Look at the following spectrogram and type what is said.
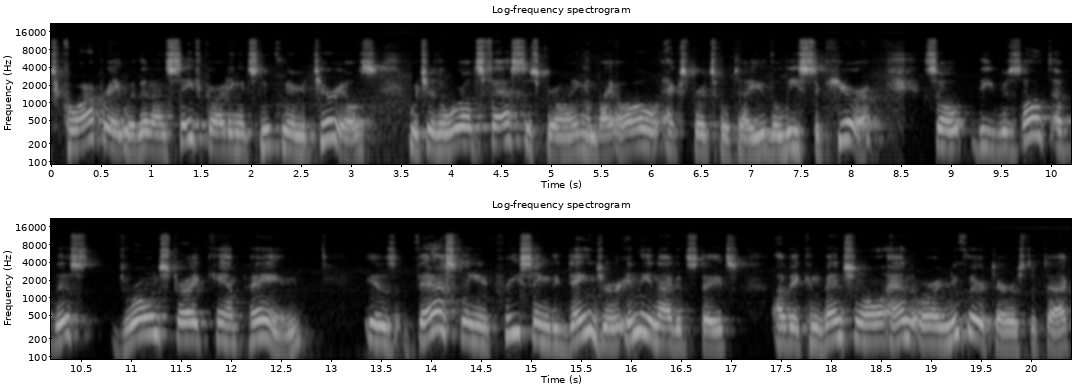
to cooperate with it on safeguarding its nuclear materials, which are the world's fastest growing and by all experts will tell you the least secure. So the result of this drone strike campaign is vastly increasing the danger in the United States of a conventional and or nuclear terrorist attack.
